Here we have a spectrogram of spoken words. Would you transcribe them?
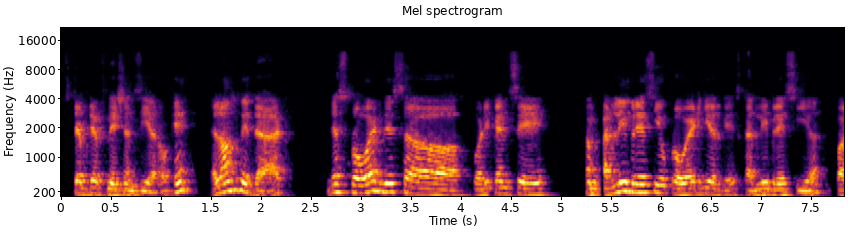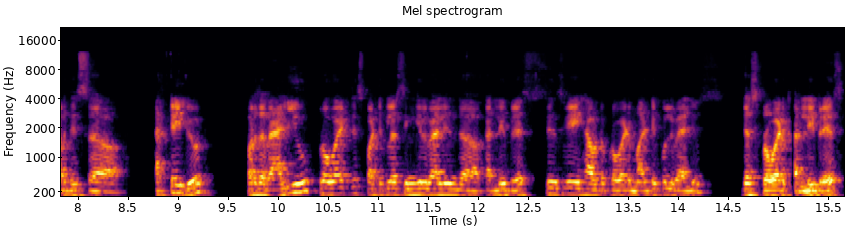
step definitions here. Okay. Along with that, just provide this, uh, what you can say, some curly brace you provide here, guys, curly brace here for this uh, attribute. For the value, provide this particular single value in the curly brace. Since we have to provide multiple values, just provide curly brace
